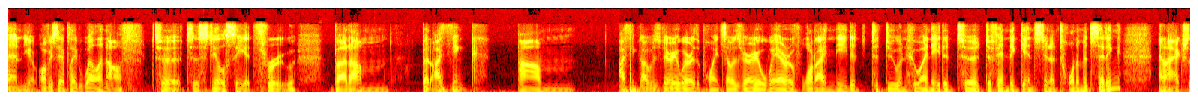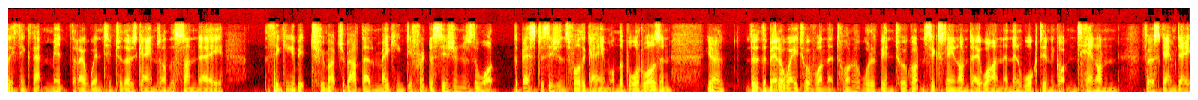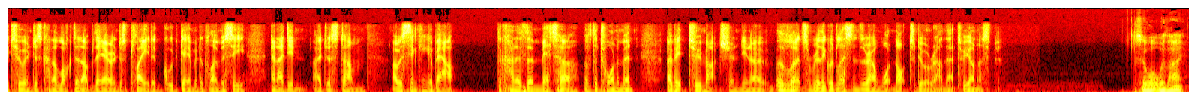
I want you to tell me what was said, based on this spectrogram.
and you know, obviously, I played well enough to to still see it through, but um, but I think um, I think I was very aware of the points. I was very aware of what I needed to do and who I needed to defend against in a tournament setting. And I actually think that meant that I went into those games on the Sunday thinking a bit too much about that and making different decisions than what the best decisions for the game on the board was. And, you know, the, the better way to have won that tournament would have been to have gotten 16 on day one and then walked in and gotten 10 on first game day two and just kind of locked it up there and just played a good game of diplomacy. And I didn't. I just, um, I was thinking about the kind of the meta of the tournament a bit too much and, you know, learnt some really good lessons around what not to do around that, to be honest. So, what were they?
